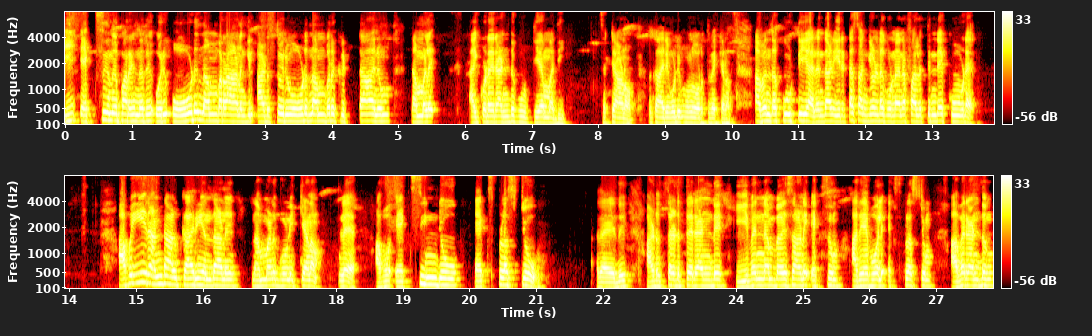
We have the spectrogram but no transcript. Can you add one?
ഈ എക്സ് എന്ന് പറയുന്നത് ഒരു ഓഡ് നമ്പർ ആണെങ്കിൽ അടുത്തൊരു ഓഡ് നമ്പർ കിട്ടാനും നമ്മൾ ആയിക്കോട്ടെ രണ്ട് കൂട്ടിയാൽ മതി. സെറ്റാണോ കാര്യം കൂടി നമ്മൾ ഓർത്ത് വെക്കണം. അപ്പൊ എന്താ കൂട്ടിയാൽ? എന്താണ്? ഇരട്ട സംഖ്യകളുടെ ഗുണനഫലത്തിന്റെ കൂടെ. അപ്പൊ ഈ രണ്ടാൾക്കാരും എന്താണ്? നമ്മൾ ഗുണിക്കണം. അല്ലേ? അപ്പൊ X into X plus two അതായത് അടുത്തടുത്ത രണ്ട് ഈവൻ നമ്പേഴ്സ് ആണ് എക്സും അതേപോലെ എക്സ് പ്ലസ് ടും അവ രണ്ടും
